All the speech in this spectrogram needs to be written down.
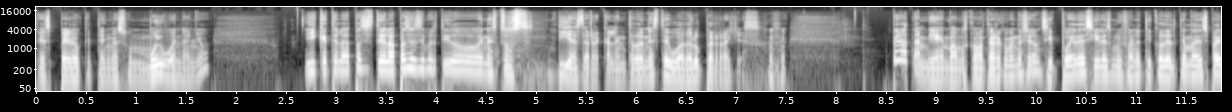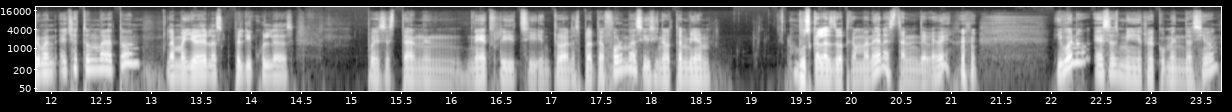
espero que tengas un muy buen año y que te la pases, te la pases divertido en estos días de recalentado, en este Guadalupe Reyes. Pero también vamos con otra recomendación. Si puedes, si eres muy fanático del tema de Spider-Man, échate un maratón. La mayoría de las películas pues están en Netflix y en todas las plataformas. Y si no, también búscalas de otra manera, están en DVD. y bueno, esa es mi recomendación.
